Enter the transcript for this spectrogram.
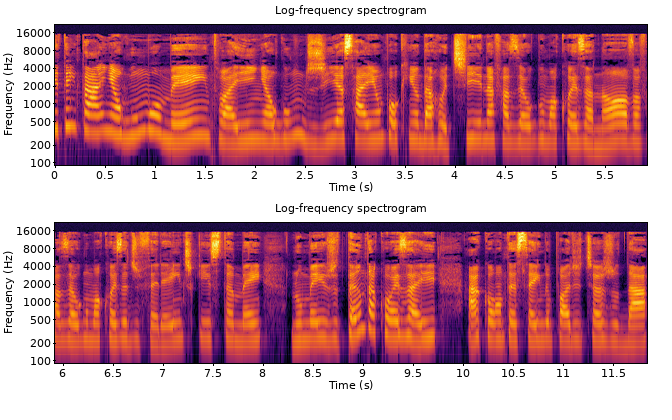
e tentar em algum momento aí, em algum dia, sair um pouquinho da rotina, fazer alguma coisa nova, fazer alguma coisa diferente, que isso também, no meio de tanta coisa aí acontecendo, pode te ajudar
